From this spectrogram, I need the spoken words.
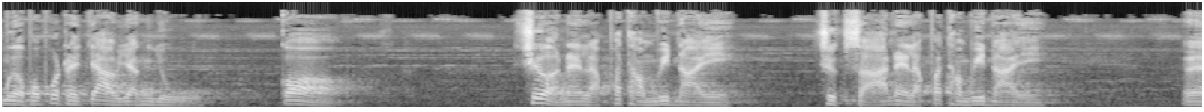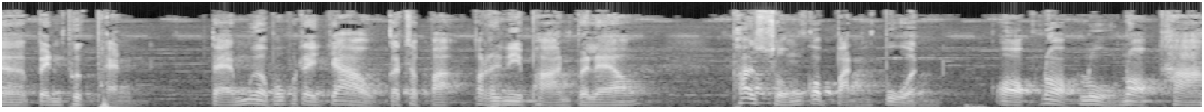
เมื่อพระพุทธเจ้ายังอยู่ ก็เชื่อในหลักพระธรรมวินัย ศึกษาในหลักพระธรรมวินัยเเป็นผึกแผ่น แต่เมื่อพระพุทธเจ้ากัสปะปรินิพานไปแล้ว พระสงฆ์ก็ปั่นป่วน ออกนอกลู่นอกทาง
